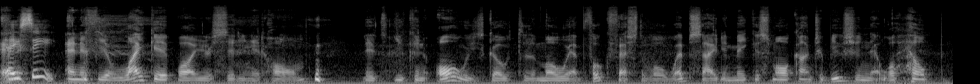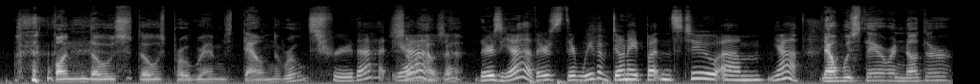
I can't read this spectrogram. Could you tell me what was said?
and, AC. And if you like it while you're sitting at home, you can always go to the Moab Folk Festival website and make a small contribution that will help fund those those programs down the road. True that. Yeah. So how's that? There's yeah. There's there. We have donate buttons too. Um, yeah. Now, was there another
